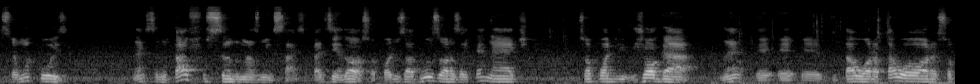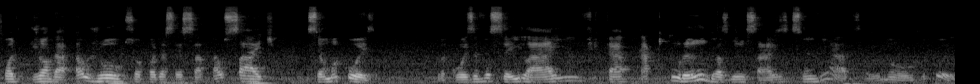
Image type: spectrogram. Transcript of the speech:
isso é uma coisa. Né? Você não está fuçando nas mensagens, você está dizendo, ó, oh, só pode usar duas horas a internet, só pode jogar né, é, é, é, de tal hora a tal hora, só pode jogar tal jogo, só pode acessar tal site, isso é uma coisa. Outra coisa é você ir lá e ficar capturando as mensagens que são enviadas. Aí é uma outra coisa.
